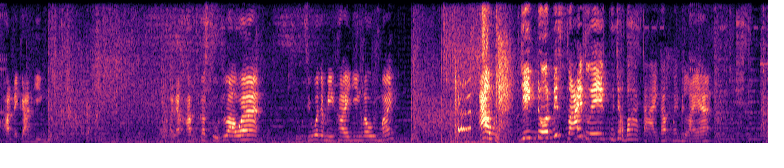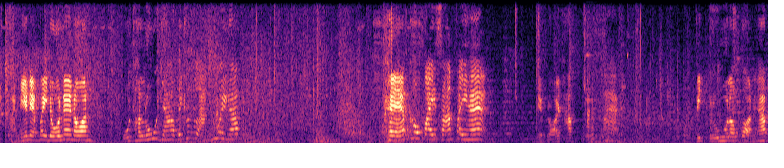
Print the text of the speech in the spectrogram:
4,000 ในการยิง ไปแล้วครับกระสุนเราฮะดูซิว่าจะมีใครยิงเราอีกไหมเอ้ายิงโดนมิดไซล์ตัวเองกูจะบ้าตายครับไม่เป็นไรฮะอันนี้เนี่ยไม่โดนแน่นอนโอ้ทะลุยาวไปข้างหลังด้วยครับแถมเข้าไปซ้ำไปฮะเรียบร้อยครับมาก ปิดรูเราก่อนครับ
